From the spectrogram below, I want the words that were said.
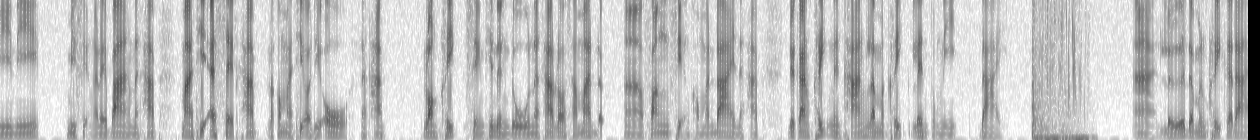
มีนี้มีเสียงอะไรบ้างนะครับ มาที่ Asset ครับแล้วก็มาที่ Audio นะครับ ลองคลิกเสียงที่ 1 ดูนะครับ เราสามารถฟังเสียงของมันได้นะครับ โดยการคลิก 1 ครั้งแล้วมาคลิกเล่นตรงนี้ได้อ่าหรือดับเบิลคลิกก็ได้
